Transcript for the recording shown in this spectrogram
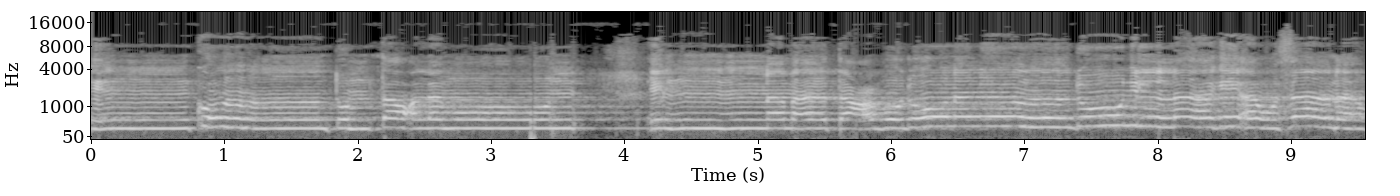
إن كنتم تعلمون إنما تعبدون من دون الله أوثانا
